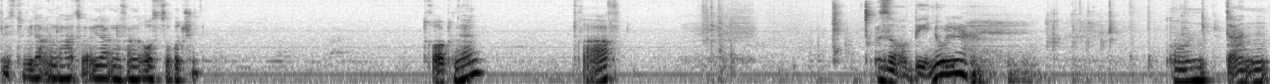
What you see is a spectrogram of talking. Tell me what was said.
bist du wieder angehakt oder wieder angefangen rauszurutschen? Trocknen. Brav. So, B0. Und dann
